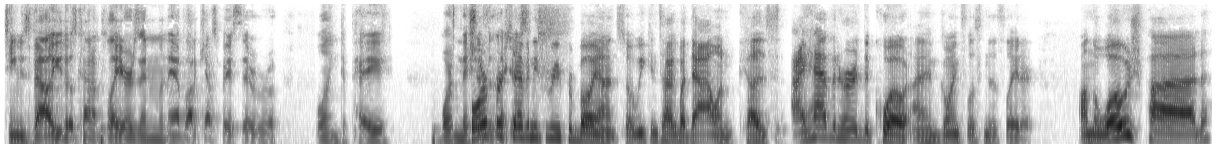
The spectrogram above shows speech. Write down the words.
teams value those kind of players, and when they have a lot of cap space, they were willing to pay more than they Four should. Four for seventy three for Bojan. So we can talk about that one because I haven't heard the quote. I am going to listen to this later on the Woj pod.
